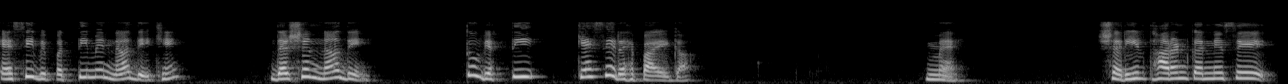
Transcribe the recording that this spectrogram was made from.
ऐसी विपत्ति में न देखें, दर्शन न दें तो व्यक्ति कैसे रह पाएगा? मैं। शरीर धारण करने से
